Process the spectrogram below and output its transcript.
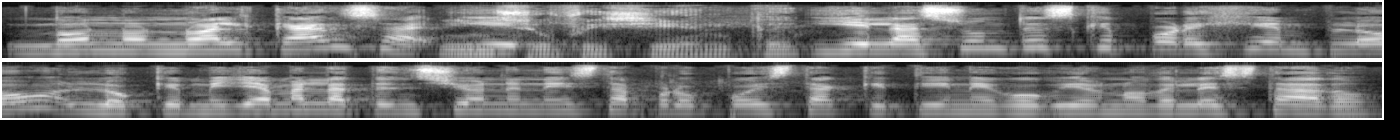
No, no, no alcanza. Insuficiente. Y, el asunto es que, por ejemplo, lo que me llama la atención en esta propuesta que tiene gobierno del Estado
